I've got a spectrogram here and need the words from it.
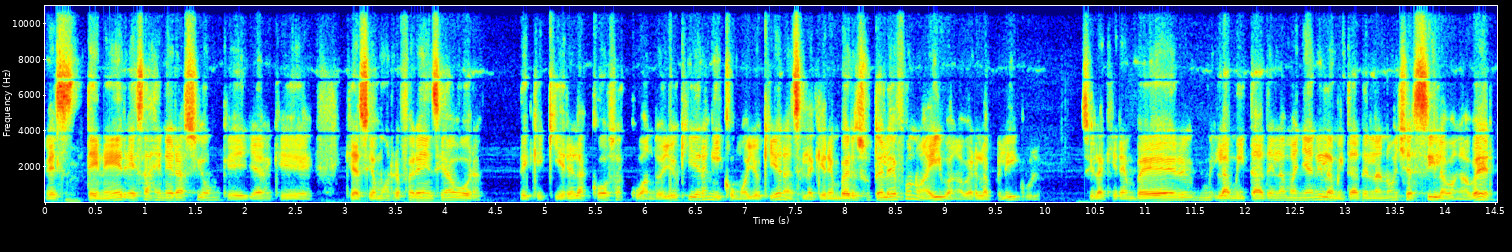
Es tener esa generación que ella, que, que hacíamos referencia ahora, de que quiere las cosas cuando ellos quieran y como ellos quieran. Si la quieren ver en su teléfono, ahí van a ver la película. Si la quieren ver la mitad en la mañana y la mitad en la noche, sí la van a ver.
